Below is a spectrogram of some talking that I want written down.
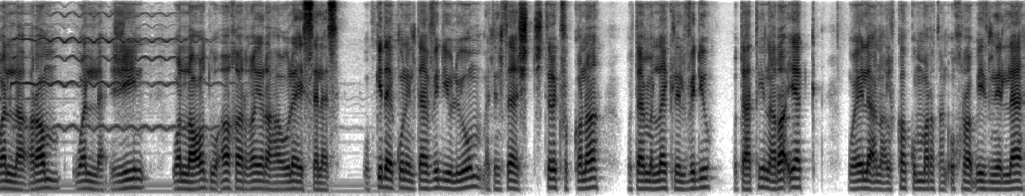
ولا رام ولا جين ولا عضو آخر غير هؤلاء الثلاثة؟ وبكده يكون انتهى فيديو اليوم. ما تنساش تشترك في القناة وتعمل like للفيديو وتعطينا رأيك. وإلى أن ألقاكم مرة أخرى بإذن الله.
